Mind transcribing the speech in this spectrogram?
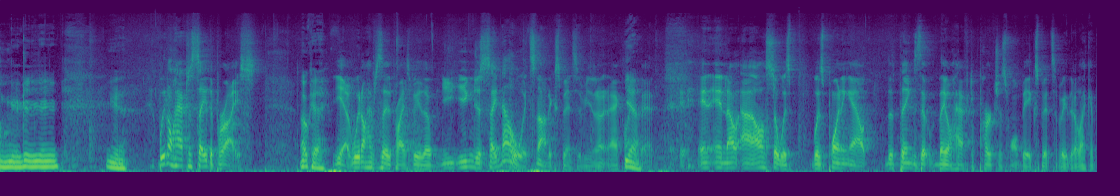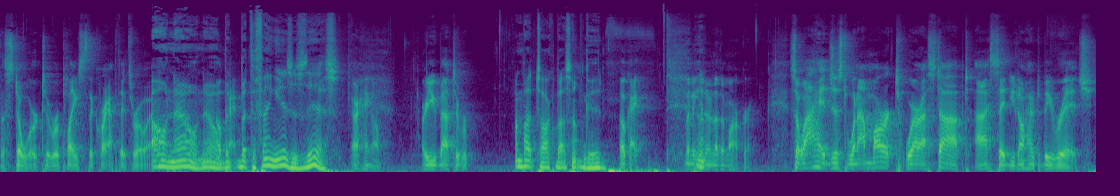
yeah. we don't have to say the price. Okay. Yeah, we don't have to say the price either. You, you can just say no, it's not expensive. You don't act like Yeah. that. And and I, I also was was pointing out the things that they'll have to purchase won't be expensive either, like at the store to replace the crap they throw out. Oh no, no. Okay. But but the thing is, is this. All right, hang on. Are you about to? Re- I'm about to talk about something good. okay, let me hit uh, another marker. So I had just when I marked where I stopped, I said you don't have to be rich.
